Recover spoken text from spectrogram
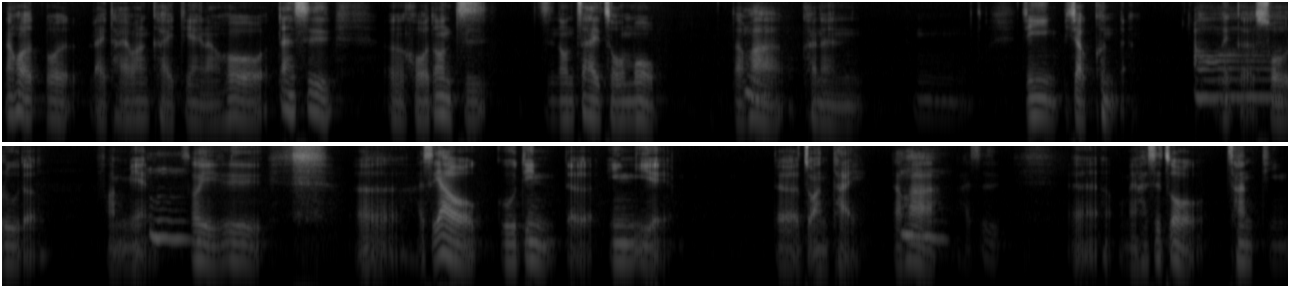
然后我来台湾开店，然后但是呃活动只只能在周末的话，可能嗯。经营比较困难，哦，那个收入的方面，嗯所以是呃，还是要固定的营业的状态的话，还是呃，我们还是做餐厅，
